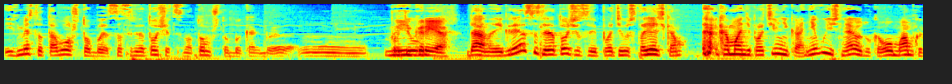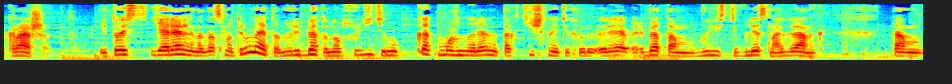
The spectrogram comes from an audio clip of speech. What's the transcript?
И вместо того, чтобы сосредоточиться на том, чтобы как бы... На против- игре. Да, на игре сосредоточиться и противостоять ком- команде противника, они выясняют, у кого мамка краше. И то есть я реально иногда смотрю на это, ну, ребята, ну обсудите, ну как можно реально тактично этих ре- ребят там вывести в лес на gank, там,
